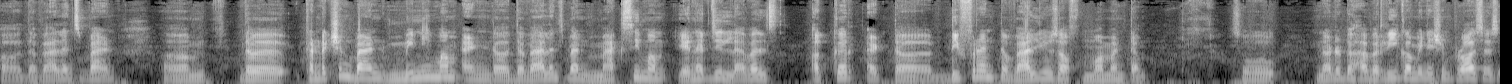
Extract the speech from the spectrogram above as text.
uh, the valence band um, the conduction band minimum and the valence band maximum energy levels occur at uh, different values of momentum. So in order to have a recombination process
